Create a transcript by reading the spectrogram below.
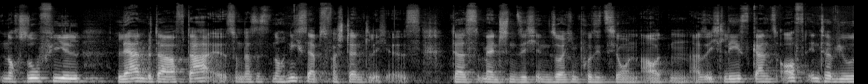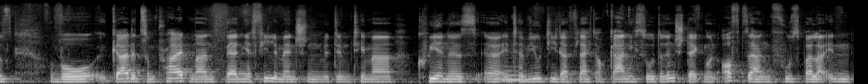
noch so viel Lernbedarf da ist und dass es noch nicht selbstverständlich ist, dass Menschen sich in solchen Positionen outen. Also ich lese ganz oft Interviews, wo gerade zum Pride Month werden ja viele Menschen mit dem Thema Queerness äh, mhm. interviewt, die da vielleicht auch gar nicht so drinstecken. Und oft sagen FußballerInnen,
